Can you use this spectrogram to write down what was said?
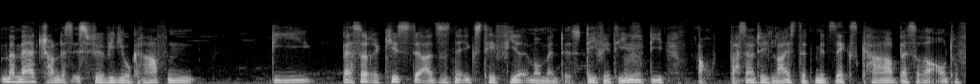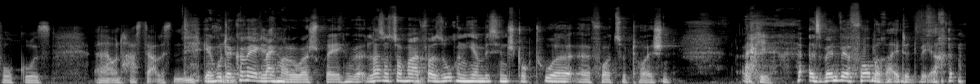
man merkt schon, das ist für Videografen die bessere Kiste, als es eine XT4 im Moment ist. Definitiv. Mhm. Die auch, was er natürlich leistet, mit 6K, besserer Autofokus äh, und hast ja alles nicht. Ja, gut, da können wir ja gleich mal drüber sprechen. Lass uns doch mal ja. versuchen, hier ein bisschen Struktur äh, vorzutäuschen. Okay. Als wenn wir vorbereitet wären.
